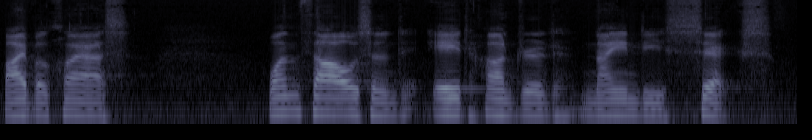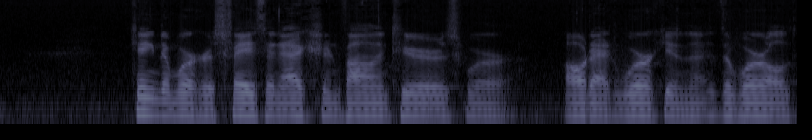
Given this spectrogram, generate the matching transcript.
Bible class, 1,896 Kingdom Workers Faith in Action volunteers were out at work in the, the world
